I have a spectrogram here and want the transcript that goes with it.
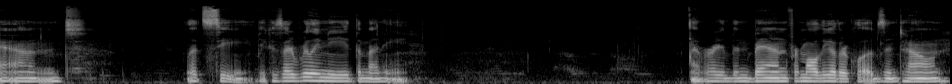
And let's see, because I really need the money. I've already been banned from all the other clubs in town.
